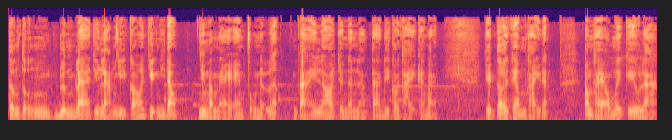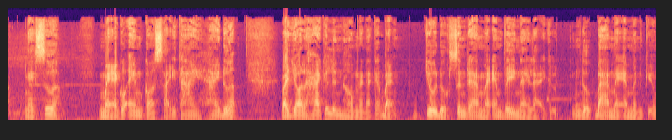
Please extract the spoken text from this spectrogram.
Tưởng tượng lum la chứ làm gì có chuyện gì đâu. Nhưng mà mẹ em phụ nữ á, Người ta hay lo cho nên là người ta đi coi thầy các bạn. Thì tới cái ông thầy đó, Ông thầy ông mới kêu là, Ngày xưa, mẹ của em có sảy thai hai đứa và do là hai cái linh hồn này nè các bạn chưa được sinh ra mà MV này lại cũng được ba mẹ mình kiểu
